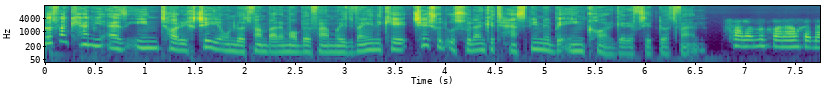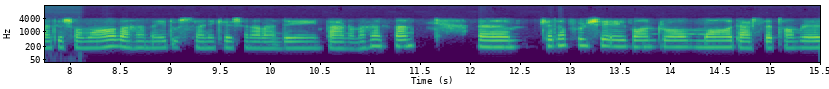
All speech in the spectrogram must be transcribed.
لطفا کمی از این تاریخچه اون لطفا برای ما بفرمایید و اینی که چه شد اصولا که تصمیم به این کار گرفتید لطفا؟ سلام می‌کنم خدمت شما و همه دوستانی که شنونده این برنامه هستن. کتاب فروشی ایوان رو ما در سپتامبر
